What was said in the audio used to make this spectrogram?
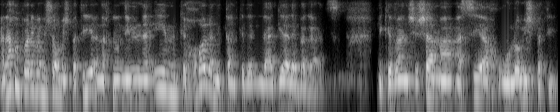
אנחנו פועלים במישור המשפטי, אנחנו נמנעים ככל הניתן כדי להגיע לבג"ץ, מכיוון ששם השיח הוא לא משפטי.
